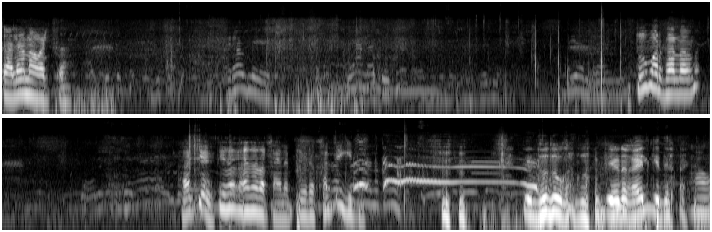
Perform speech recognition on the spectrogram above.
कला ना वाटतं. तू पण खाणार ना? खाते? तिला काय झालं खायला पेढ खाते किती ते? दुधू खात नाही पेड खाईल किती हो.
